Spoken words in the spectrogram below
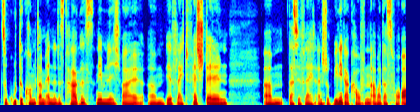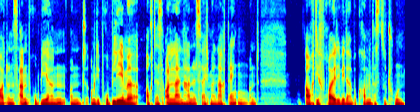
zugutekommt am Ende des Tages, mhm. nämlich weil ähm, wir vielleicht feststellen, ähm, dass wir vielleicht ein Stück weniger kaufen, aber das vor Ort und es anprobieren und um die Probleme auch des Onlinehandels vielleicht mal nachdenken und auch die Freude wieder bekommen, das zu tun.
